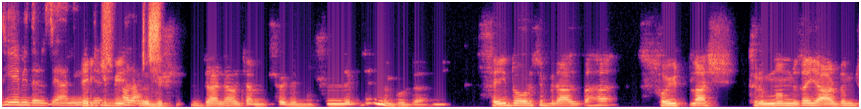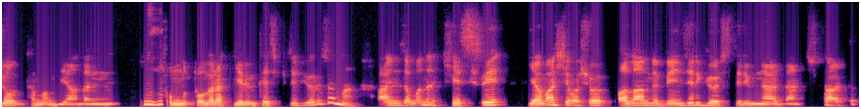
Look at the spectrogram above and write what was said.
diyebiliriz yani iyi Peki bir, bir araç. Düş, Hocam şöyle düşünülebilir mi burada? Hani sayı doğrusu biraz daha soyutlaştırmamıza yardımcı ol. Tamam bir yandan somut olarak yerini tespit ediyoruz ama aynı zamanda kesri yavaş yavaş o alan ve benzeri gösterimlerden çıkartıp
